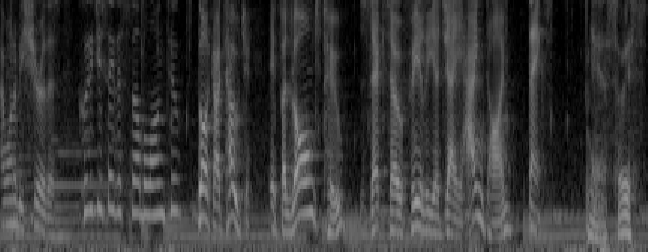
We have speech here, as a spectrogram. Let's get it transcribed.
I want to be sure of this. Who did you say this smell belonged to? Like I told you, it belongs to Zexophilia J Hangtime. Thanks. Yeah, so it's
